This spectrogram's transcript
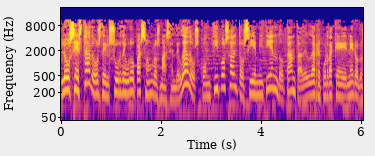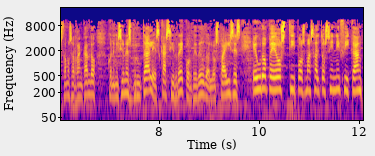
los estados del sur de Europa son los más endeudados, con tipos altos y emitiendo tanta deuda. Recuerda que enero lo estamos arrancando con emisiones brutales, casi récord de deuda en los países europeos. Tipos más altos significan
